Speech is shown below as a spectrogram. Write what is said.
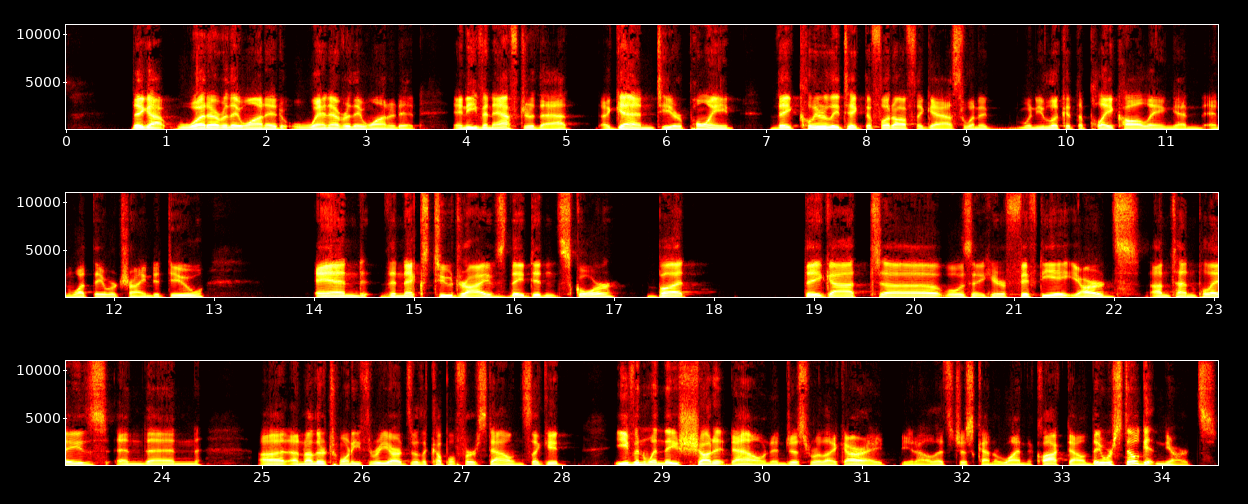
they got whatever they wanted whenever they wanted it. And even after that, again, to your point, they clearly take the foot off the gas when it when you look at the play calling and and what they were trying to do and the next two drives, they didn't score, but they got, uh, what was it here, 58 yards on 10 plays, and then uh, another 23 yards with a couple first downs. Like it, even when they shut it down and just were like, all right, you know, let's just kind of wind the clock down, they were still getting yards.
